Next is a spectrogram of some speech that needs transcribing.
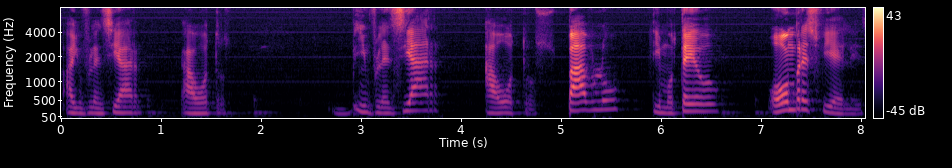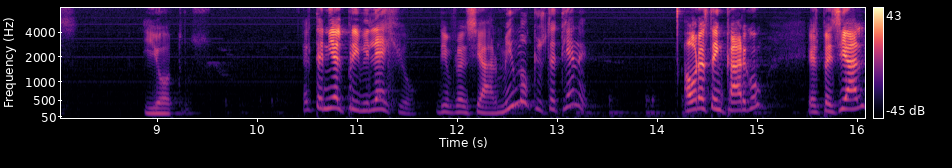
a influenciar a otros influenciar a otros. Pablo, Timoteo, hombres fieles y otros. Él tenía el privilegio de influenciar, mismo que usted tiene. Ahora este encargo especial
